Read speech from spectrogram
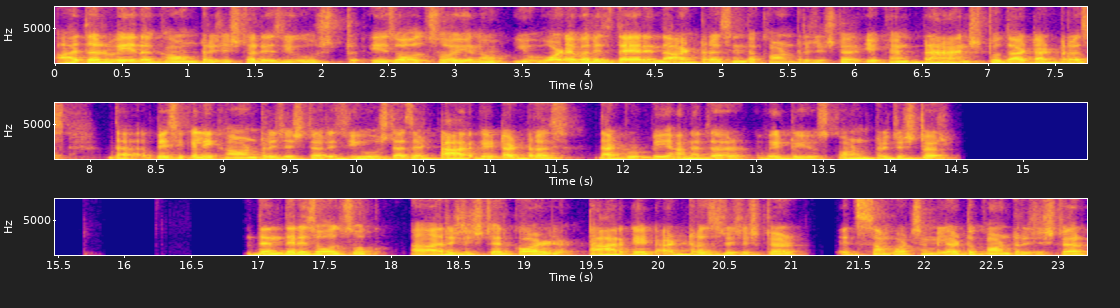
other way the count register is used is also you know you whatever is there in the address in the count register you can branch to that address the basically count register is used as a target address that would be another way to use count register. Then there is also a register called target address register. It's somewhat similar to count register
